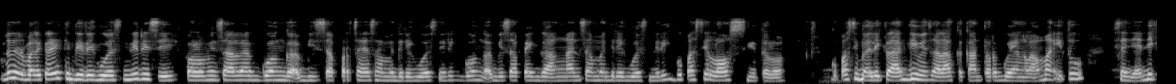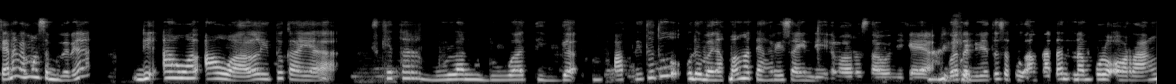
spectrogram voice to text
Bener, balik lagi ke diri gue sendiri sih. Kalau misalnya gue nggak bisa percaya sama diri gue sendiri, gue nggak bisa pegangan sama diri gue sendiri, gue pasti lost gitu loh. Gue pasti balik lagi misalnya ke kantor gue yang lama, itu bisa jadi. Karena memang sebenarnya di awal-awal itu kayak sekitar bulan 2, 3, 4 itu tuh udah banyak banget yang resign di. Lo harus tahu nih kayak gue tadinya tuh satu angkatan 60 orang.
